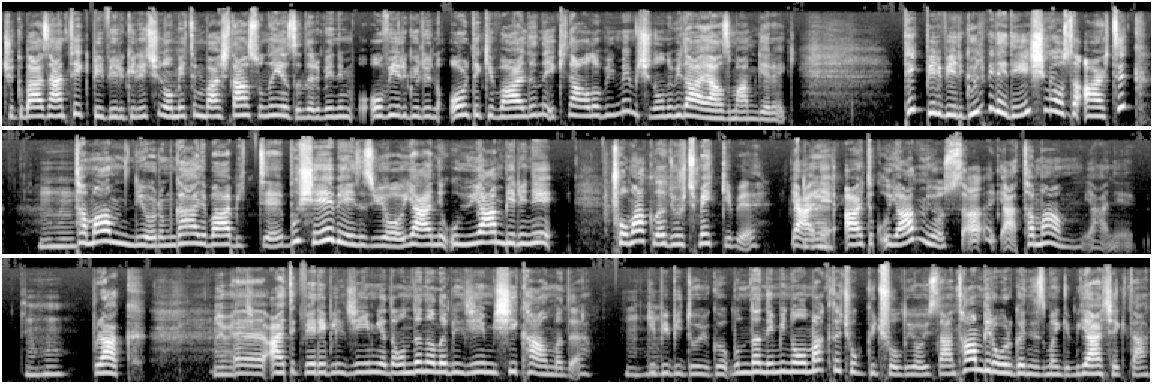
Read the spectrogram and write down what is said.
Çünkü bazen tek bir virgül için o metin baştan sona yazılır. Benim o virgülün oradaki varlığını ikna olabilmem için onu bir daha yazmam gerek. Tek bir virgül bile değişmiyorsa artık hı hı. tamam diyorum galiba bitti. Bu şeye benziyor yani uyuyan birini çomakla dürtmek gibi. Yani evet. artık uyanmıyorsa ya tamam yani hı hı. bırak. Evet. E, artık verebileceğim ya da ondan alabileceğim bir şey kalmadı gibi bir duygu. Bundan emin olmak da çok güç oluyor o yüzden. Tam bir organizma gibi gerçekten.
